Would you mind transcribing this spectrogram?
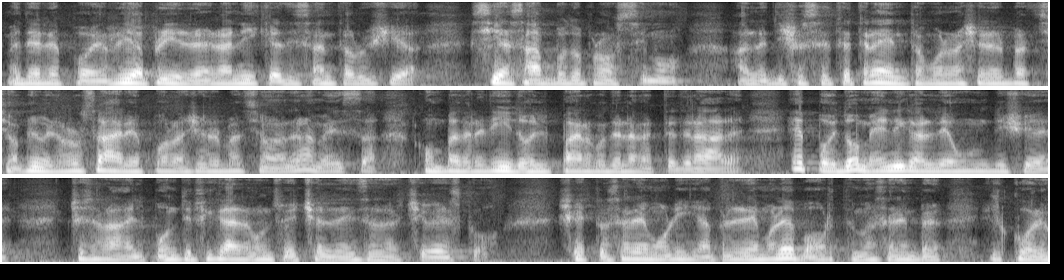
vedere poi riaprire la nicchia di Santa Lucia sia sabato prossimo alle 17.30 con la celebrazione, prima il rosario e poi la celebrazione della messa con Padre Tito, il parco della cattedrale. E poi domenica alle 11 ci sarà il pontificale con Sua Eccellenza d'Arcivescovo Certo saremo lì, apriremo le porte, ma il cuore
